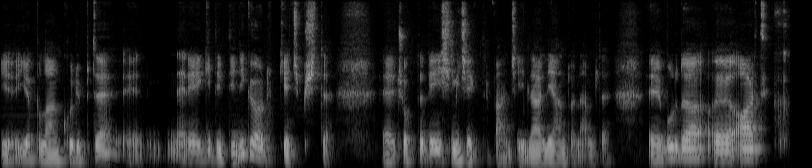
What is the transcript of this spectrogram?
yapılan kulüpte e, nereye gidildiğini gördük geçmişte. E, çok da değişmeyecektir bence ilerleyen dönemde. E, burada e, artık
